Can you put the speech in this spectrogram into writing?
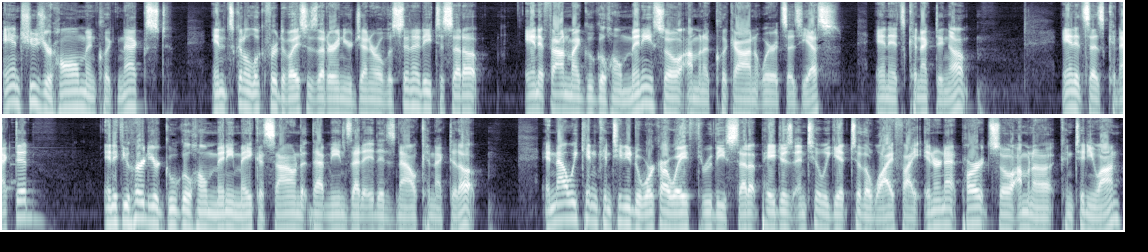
and choose your home and click next. And it's going to look for devices that are in your general vicinity to set up. And it found my Google Home Mini, so I'm going to click on where it says yes and it's connecting up and it says connected. And if you heard your Google Home Mini make a sound, that means that it is now connected up. And now we can continue to work our way through these setup pages until we get to the Wi-Fi internet part. So I'm going to continue on.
